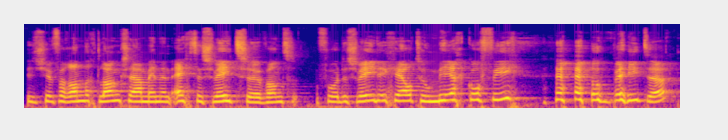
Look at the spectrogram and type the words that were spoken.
Dus je verandert langzaam in een echte Zweedse. Want voor de Zweden geldt hoe meer koffie, hoe beter.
